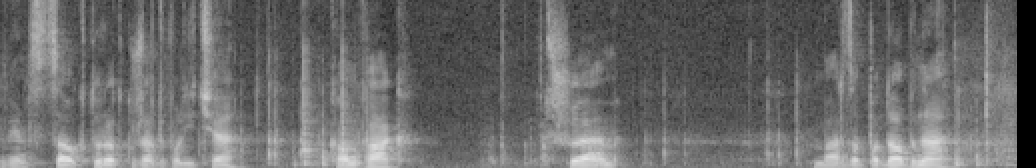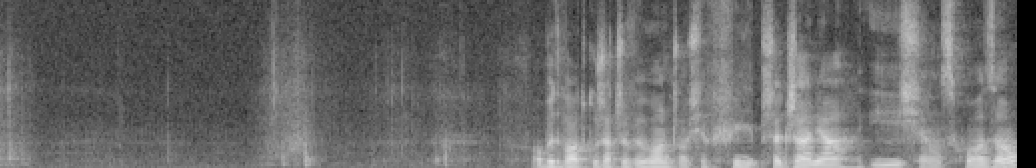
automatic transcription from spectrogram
Więc co, który odkurzacz wolicie? Konwak 3M. Bardzo podobne. Obydwa odkurzacze wyłączą się w chwili przegrzania i się schłodzą.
